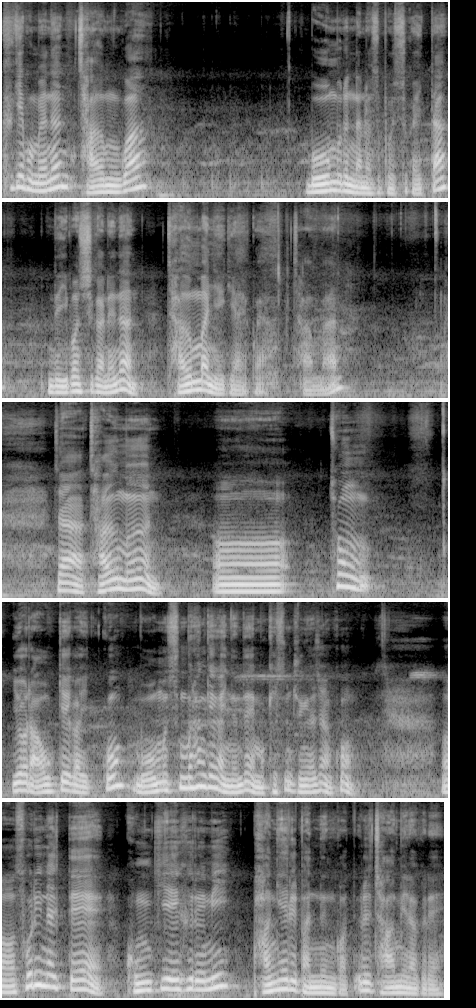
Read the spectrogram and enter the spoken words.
크게 보면은 자음과 모음으로 나눠서 볼 수가 있다. 근데 이번 시간에는 자음만 얘기할 거야. 자음만. 자, 자음은 어, 총 19개가 있고 모음은 21개가 있는데 뭐 개수는 중요하지 않고 어, 소리 낼 때 공기의 흐름이 방해를 받는 것을 자음이라 그래.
